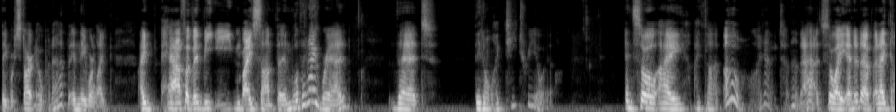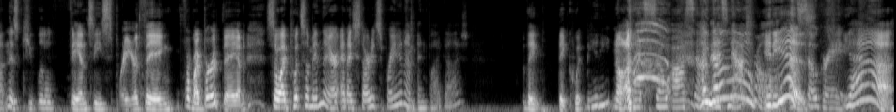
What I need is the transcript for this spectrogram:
they were starting to open up and they were like I'd half of it be eaten by something. Well, then I read that they don't like tea tree oil. And so I I thought, "Oh, I got a ton of that." So I ended up and I'd gotten this cute little fancy sprayer thing for my birthday and so I put some in there and I started spraying them and by gosh, they they quit being eaten on. That's so awesome. I And it's natural. It That's so great. yeah,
